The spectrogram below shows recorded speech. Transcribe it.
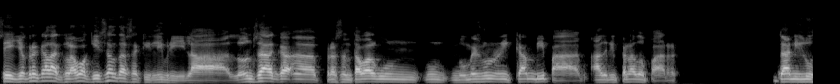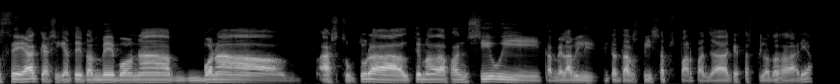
Sí, jo crec que la clau aquí és el desequilibri. L'11 eh, presentava algun, un, només un únic canvi per Adri Prado per Dani Lucea, que sí que té també bona, bona estructura al tema defensiu i també l'habilitat dels bíceps per penjar aquestes pilotes a l'àrea.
